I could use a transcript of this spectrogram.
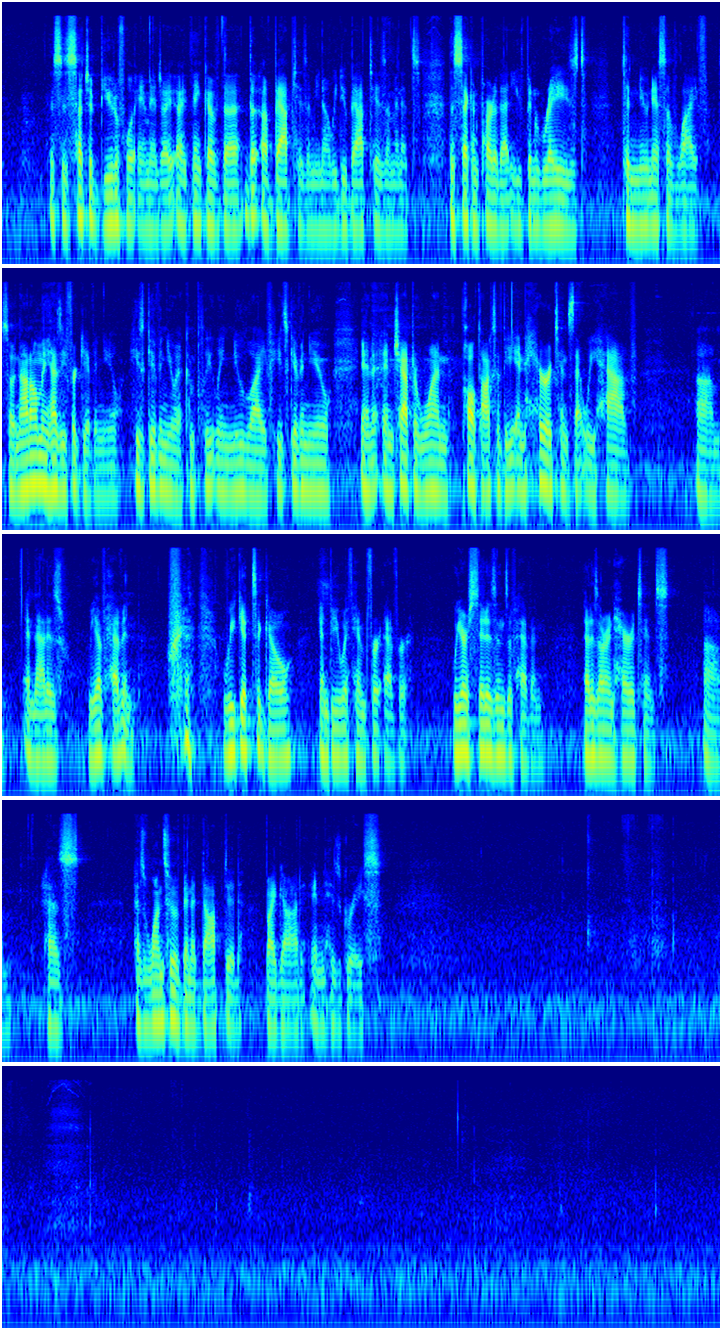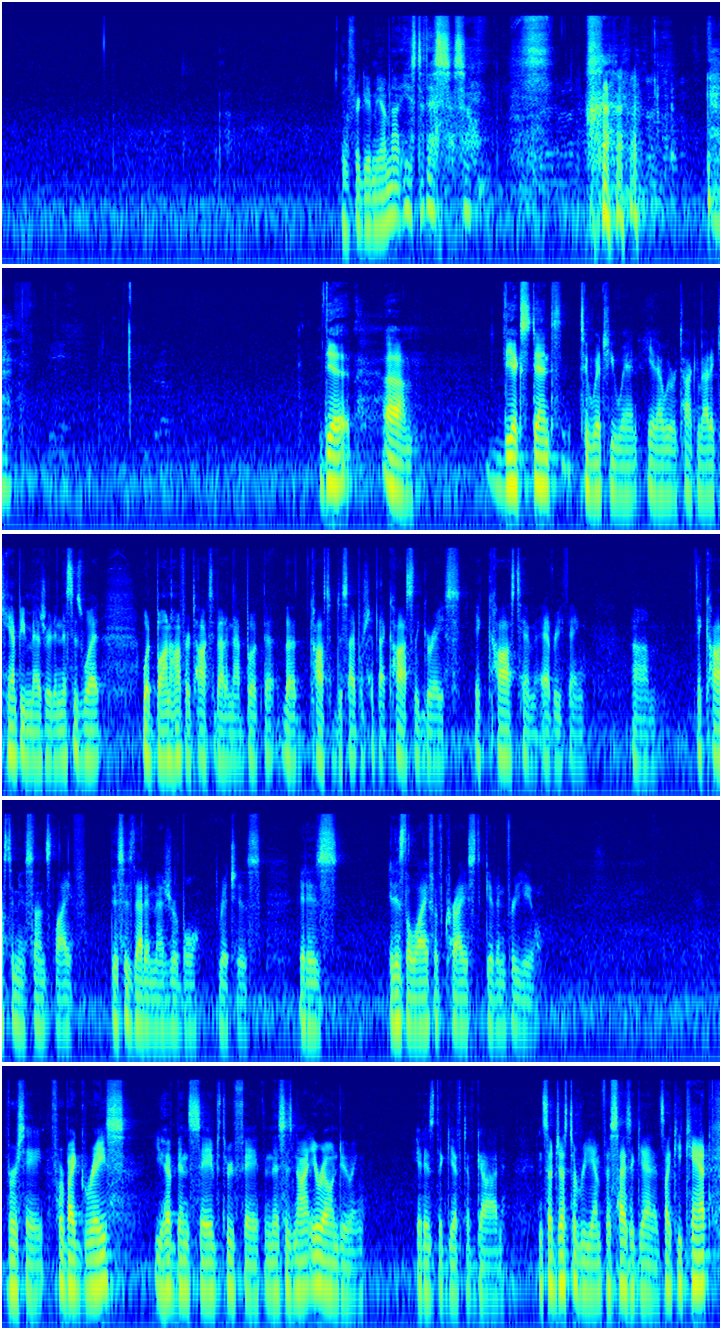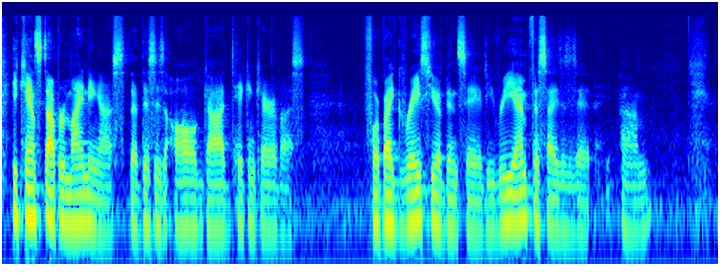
This is such a beautiful image. I, I think of the, the of baptism. You know, we do baptism, and it's the second part of that. You've been raised to newness of life. So not only has he forgiven you, he's given you a completely new life. He's given you, in, in chapter one, Paul talks of the inheritance that we have, um, and that is we have heaven. we get to go and be with him forever. We are citizens of heaven. That is our inheritance um, as, as ones who have been adopted by God in His grace. You'll forgive me, I'm not used to this, so. the um, the extent to which he went, you know, we were talking about it can't be measured, and this is what what Bonhoeffer talks about in that book, the, the cost of discipleship, that costly grace. It cost him everything. Um, it cost him his son's life. This is that immeasurable riches. It is, it is the life of Christ given for you. Verse 8 For by grace you have been saved through faith, and this is not your own doing it is the gift of God. And so just to reemphasize again, it's like he can't, he can't stop reminding us that this is all God taking care of us. For by grace you have been saved. He reemphasizes it. Um,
